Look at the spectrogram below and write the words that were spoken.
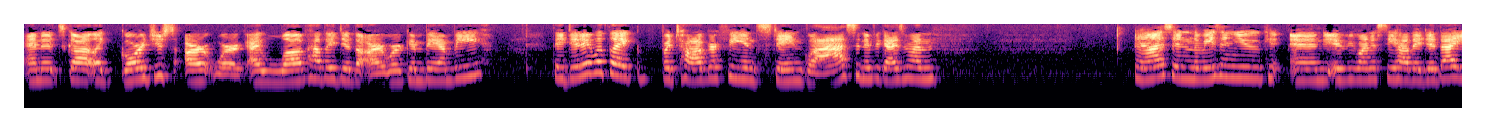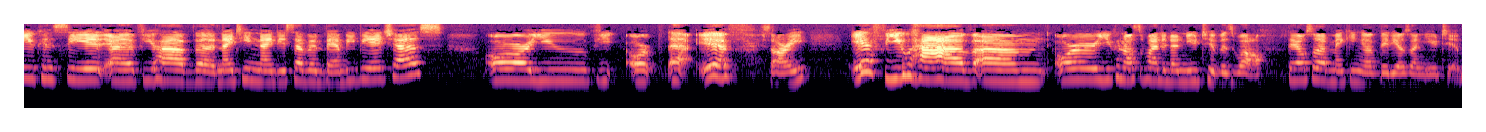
and it's got like gorgeous artwork. I love how they did the artwork in Bambi. They did it with like photography and stained glass, and if you guys want Yes, and the reason you can, and if you want to see how they did that, you can see it uh, if you have the 1997 Bambi VHS, or you, or uh, if, sorry, if you have, um, or you can also find it on YouTube as well. They also have making of videos on YouTube.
